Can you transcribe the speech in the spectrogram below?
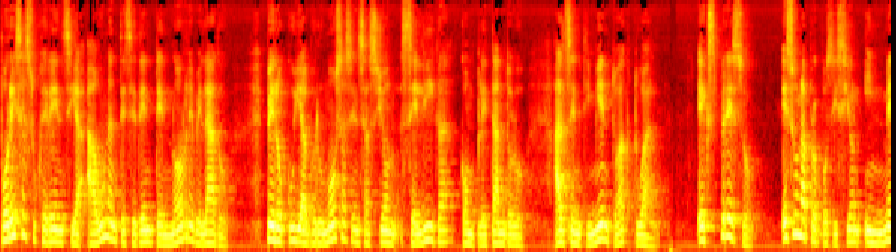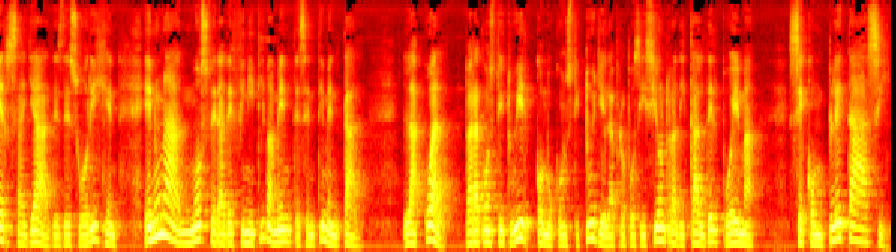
por esa sugerencia a un antecedente no revelado, pero cuya brumosa sensación se liga, completándolo, al sentimiento actual, expreso es una proposición inmersa ya desde su origen en una atmósfera definitivamente sentimental, la cual, para constituir como constituye la proposición radical del poema, se completa así.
